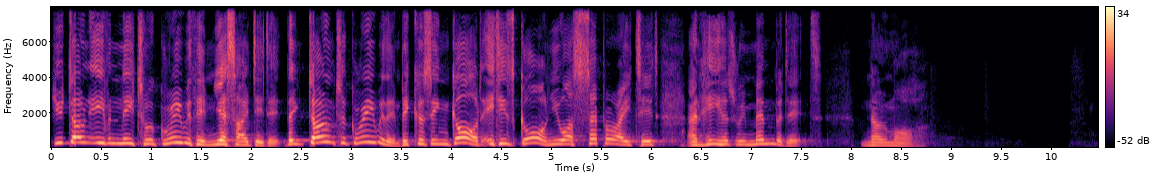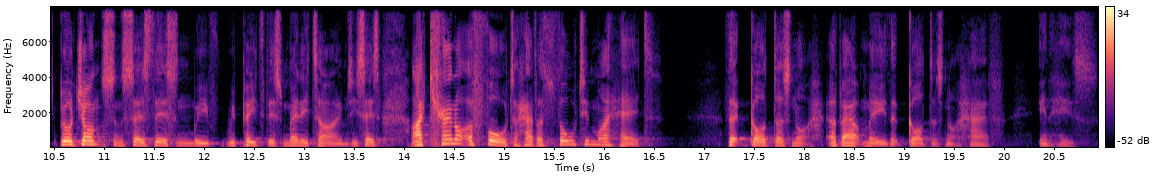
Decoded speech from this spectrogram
you don't even need to agree with him. Yes, I did it. They don't agree with him because in God it is gone. You are separated and he has remembered it no more. Bill Johnson says this, and we've repeated this many times. He says, I cannot afford to have a thought in my head that God does not, about me, that God does not have in his.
